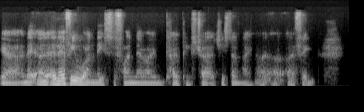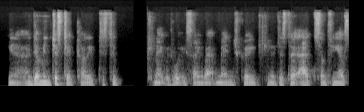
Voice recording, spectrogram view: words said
Yeah, and it, and everyone needs to find their own coping strategies, don't they? I, I, think, you know, and I mean, just to kind of just to connect with what you're saying about men's groups, you know, just to add something else.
